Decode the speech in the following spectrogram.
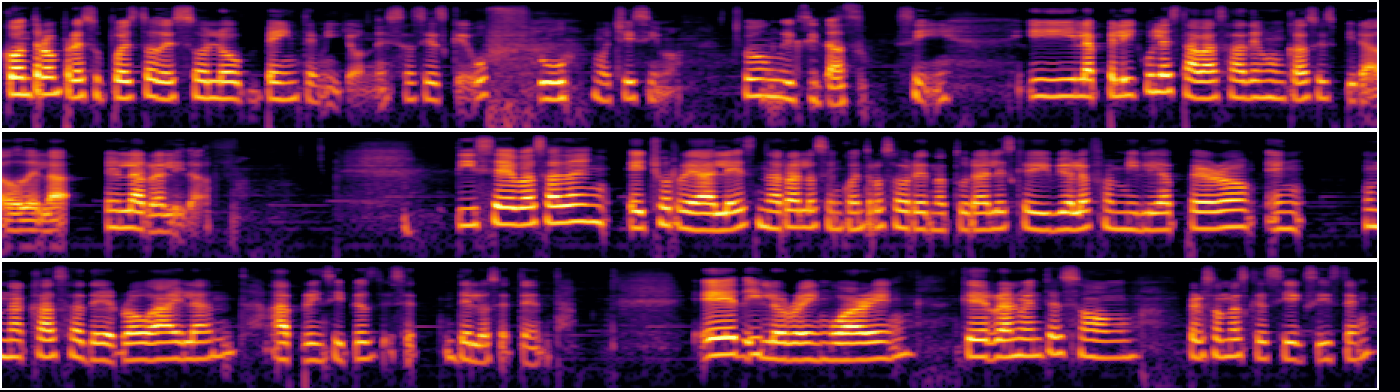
contra un presupuesto de solo 20 millones. Así es que, uff, Uh, muchísimo. fue un exitazo. Sí. Y la película está basada en un caso inspirado la, en la realidad. Dice, basada en hechos reales, narra los encuentros sobrenaturales que vivió la familia Perron en una casa de Rhode Island a principios de, de los 70. Ed y Lorraine Warren, que realmente son personas que sí existen.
